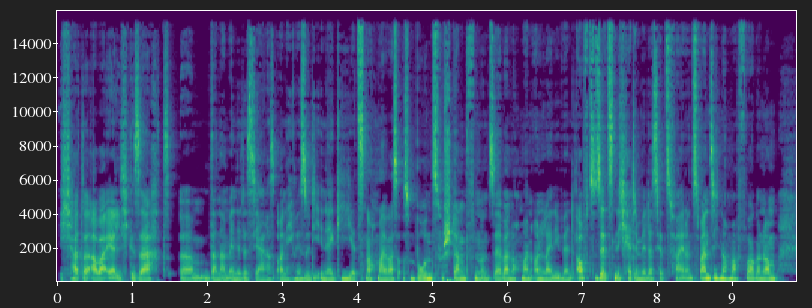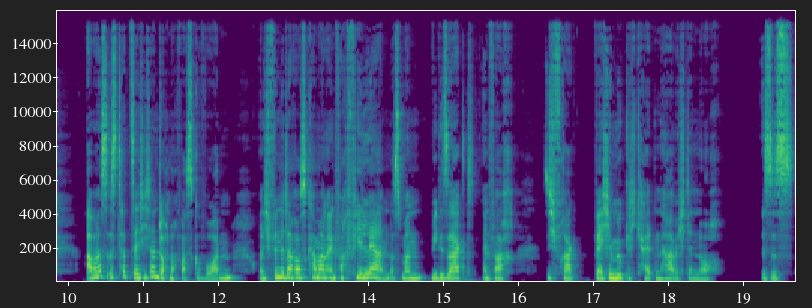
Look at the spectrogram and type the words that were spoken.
ich hatte aber ehrlich gesagt ähm, dann am Ende des Jahres auch nicht mehr so die Energie, jetzt nochmal was aus dem Boden zu stampfen und selber nochmal ein Online-Event aufzusetzen. Ich hätte mir das jetzt für 21 nochmal vorgenommen. Aber es ist tatsächlich dann doch noch was geworden. Und ich finde, daraus kann man einfach viel lernen, dass man, wie gesagt, einfach sich fragt, welche Möglichkeiten habe ich denn noch? Es ist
